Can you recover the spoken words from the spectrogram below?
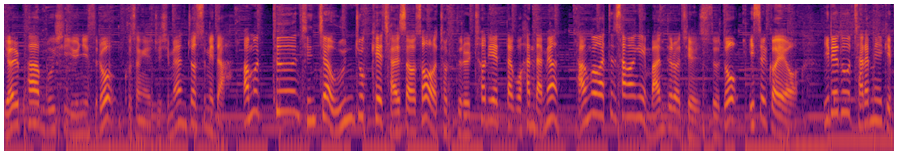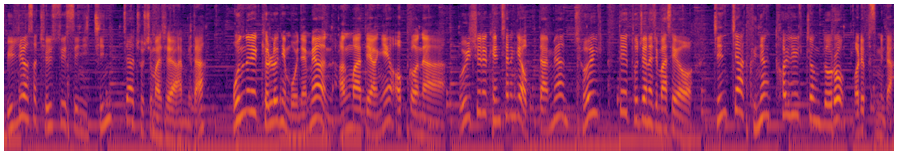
열파 무시 유닛으로 구성해 주시면 좋습니다. 아무튼 진짜 운 좋게 잘 싸워서 적들을 처리했다고 한다면 다음과 같은 상황이 만들어질 수도 있을 거예요. 이래도 자람이에게 밀려서 질 수 있으니 진짜 조심하셔야 합니다. 오늘의 결론이 뭐냐면 악마 대항에 없거나 울실에 괜찮은 게 없다면 절대 도전하지 마세요. 진짜 그냥 털릴 정도로 어렵습니다.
